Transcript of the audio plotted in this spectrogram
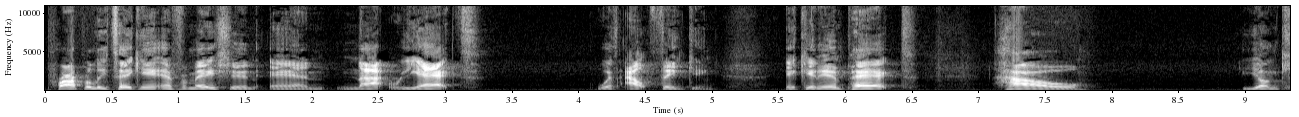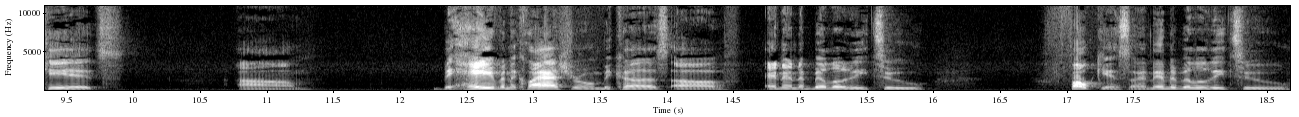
properly take in information and not react without thinking. It can impact how young kids um, behave in the classroom because of an inability to focus, or an inability to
